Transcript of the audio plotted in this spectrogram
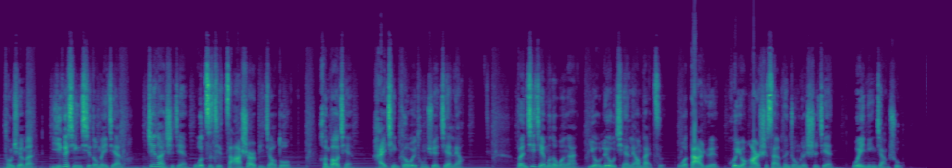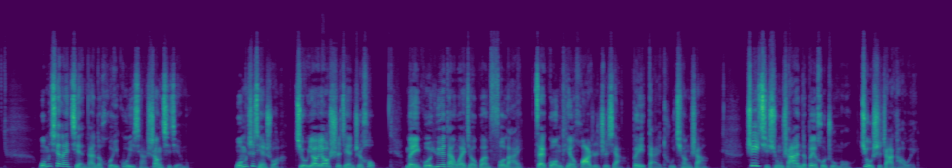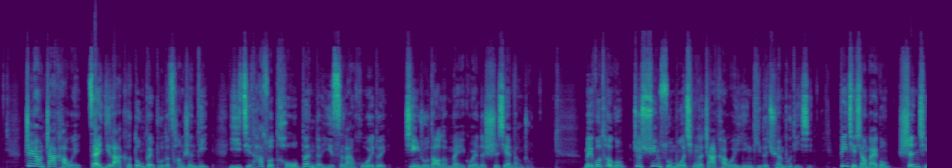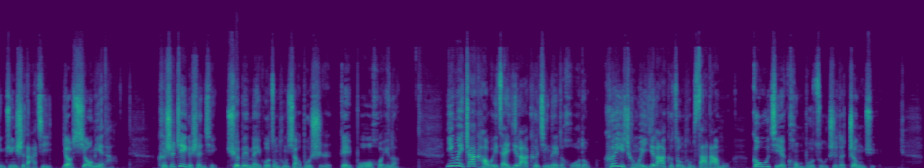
同学们，一个星期都没见了，这段时间我自己杂事儿比较多，很抱歉，还请各位同学见谅。本期节目的文案有六千两百字，我大约会用二十三分钟的时间为您讲述。我们先来简单的回顾一下上期节目。我们之前说啊，九幺幺事件之后，美国约旦外交官弗莱在光天化日之下被歹徒枪杀。这起凶杀案的背后主谋就是扎卡维，这让扎卡维在伊拉克东北部的藏身地以及他所投奔的伊斯兰护卫队进入到了美国人的视线当中。美国特工就迅速摸清了扎卡维营地的全部底细，并且向白宫申请军事打击，要消灭他。可是这个申请却被美国总统小布什给驳回了，因为扎卡维在伊拉克境内的活动可以成为伊拉克总统萨达姆勾结恐怖组织的证据。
